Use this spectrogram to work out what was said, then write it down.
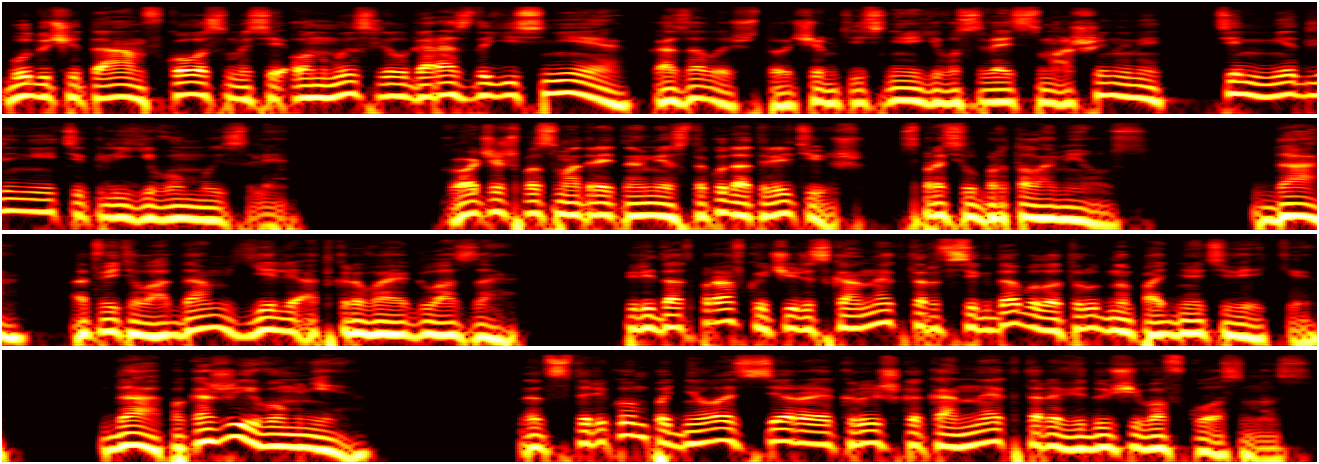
Будучи там, в космосе, он мыслил гораздо яснее. Казалось, что чем теснее его связь с машинами, тем медленнее текли его мысли. «Хочешь посмотреть на место, куда ты летишь?» — спросил Бартоломеус. «Да», — ответил Адам, еле открывая глаза. Перед отправкой через коннектор всегда было трудно поднять веки. «Да, покажи его мне». Над стариком поднялась серая крышка коннектора, ведущего в космос.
